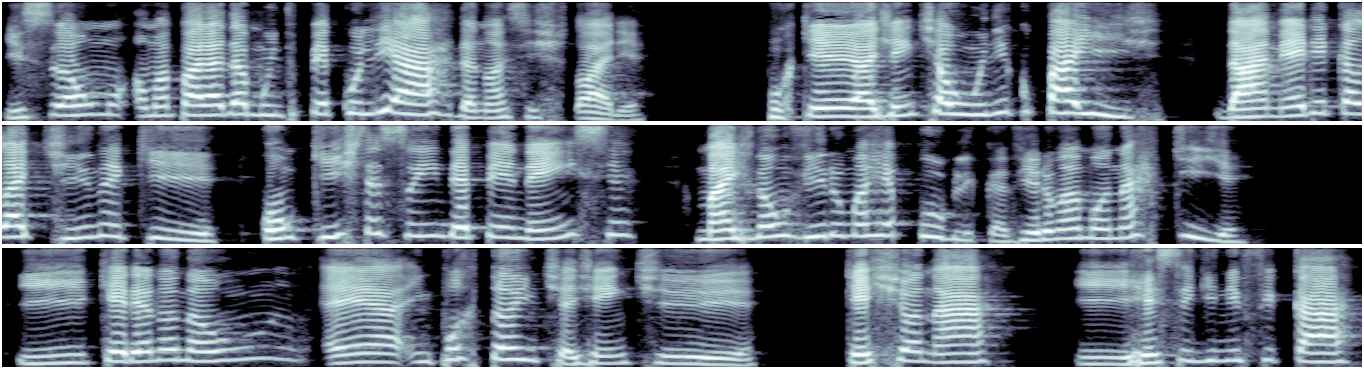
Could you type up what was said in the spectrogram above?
Isso é uma, parada muito peculiar da nossa história. Porque a gente é o único país da América Latina que conquista sua independência mas não vira uma república, vira uma monarquia. E, querendo ou não, é importante a gente questionar e ressignificar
